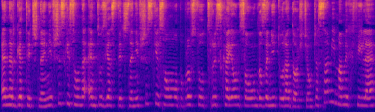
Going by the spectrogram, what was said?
energetyczne, nie wszystkie są entuzjastyczne, nie wszystkie są po prostu tryskającą do zenitu radością. Czasami mamy chwile,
